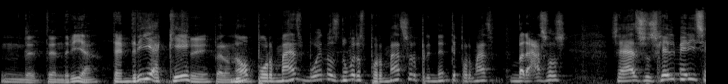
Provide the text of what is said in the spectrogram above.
De, tendría. Tendría que, sí, pero no. no. Por más buenos números, por más sorprendente, por más brazos. O sea, sus Hail Marys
